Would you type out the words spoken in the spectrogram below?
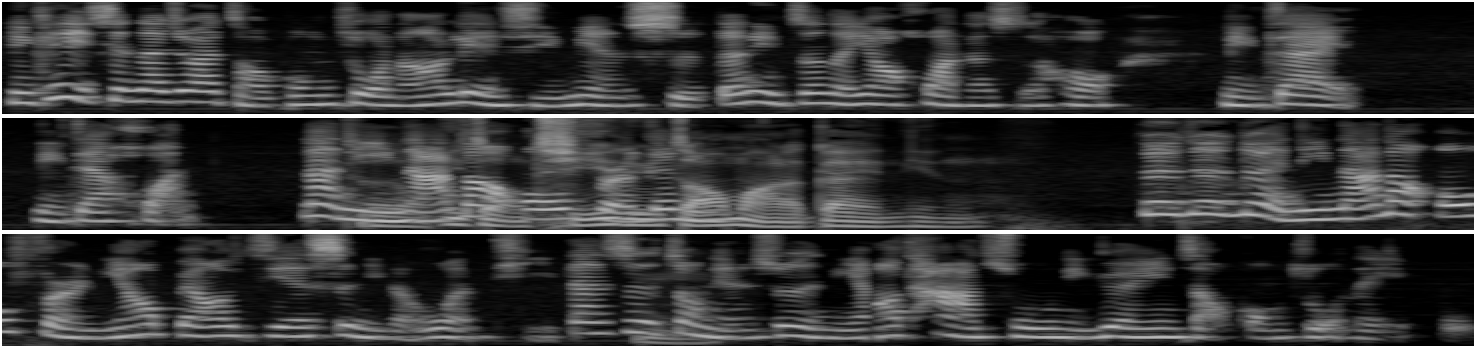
你可以现在就在找工作，然后练习面试，等你真的要换的时候，你再你再换。那你拿到 offer 跟找马的概念，对对对，你拿到 offer，你要不要接是你的问题，但是重点是你要踏出你愿意找工作那一步。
